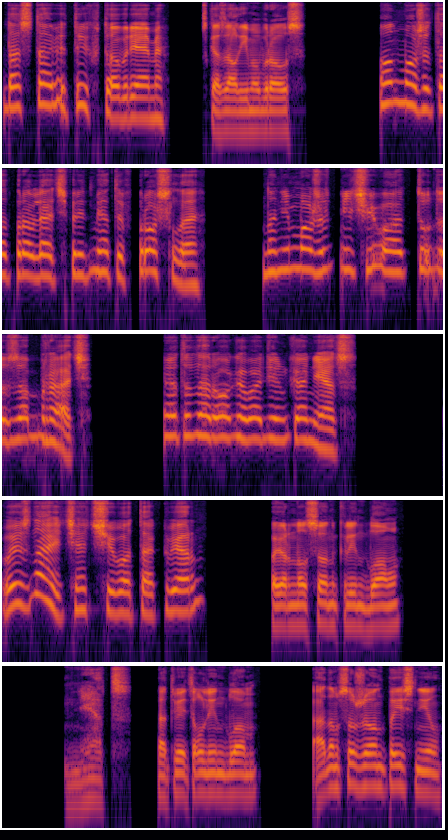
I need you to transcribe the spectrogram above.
доставит их в то время», — сказал ему Броуз. «Он может отправлять предметы в прошлое, но не может ничего оттуда забрать. Это дорога в один конец. Вы знаете, от чего так, верно?» — повернулся он к Линдблому. «Нет», — ответил Линдблом. Адамсу же он пояснил.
